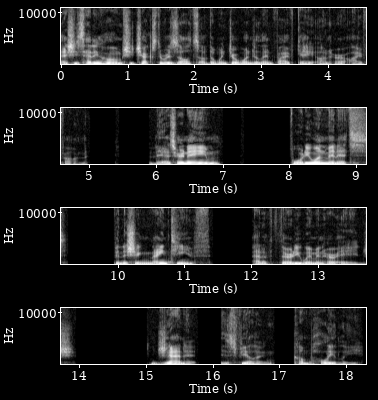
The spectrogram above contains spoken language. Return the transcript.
As she's heading home, she checks the results of the Winter Wonderland 5K on her iPhone. There's her name 41 minutes, finishing 19th out of 30 women her age. Janet is feeling completely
